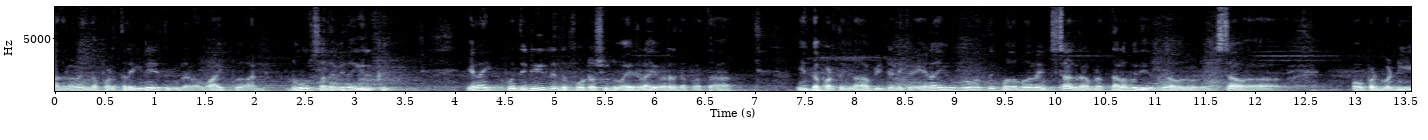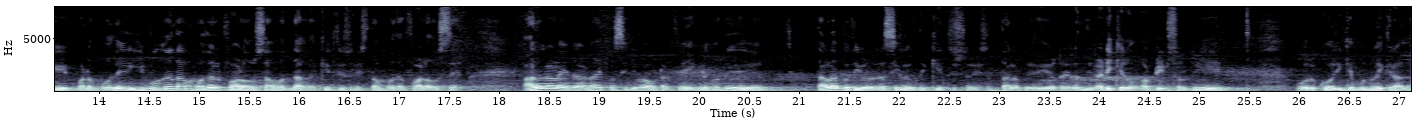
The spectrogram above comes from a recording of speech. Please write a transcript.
அதனால் இந்த படத்தில் இணையத்துக்கு உண்டான வாய்ப்பு அன் நூறு சதவீதம் இருக்குது ஏன்னா இப்போ திடீர்னு இந்த ஃபோட்டோ ஷூட் வைரல் ஆகி வர்றதை பார்த்தா இந்த படத்துக்கு தான் அப்படின்னு நினைக்கிறேன். ஏன்னா இவங்க வந்து முத முதல்ல இன்ஸ்டாகிராமில் தளபதி வந்து அவரோட இன்ஸ்டா ஓப்பன் பண்ணி பண்ணும்போது இவங்க தான் முதல் ஃபாலோவர்ஸாக வந்தாங்க. கீர்த்தி சுரேஷ் தான் முதல் ஃபாலோவர்ஸு அதனால் என்னன்னா இப்போ சினிமா வட்டாரத்தில் எங்களுக்கு வந்து தளபதியோட ரசிகர்கள் வந்து கீர்த்தி சுரேஷும் தளபதியோட இருந்து நடிக்கணும் அப்படின்னு சொல்லி ஒரு கோரிக்கை முன்வைக்கிறாங்க.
